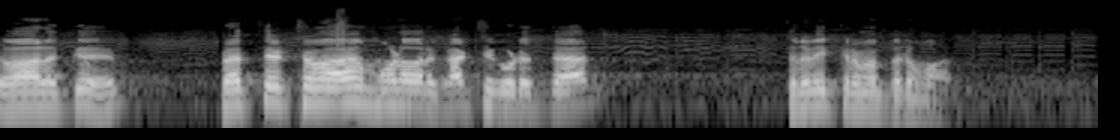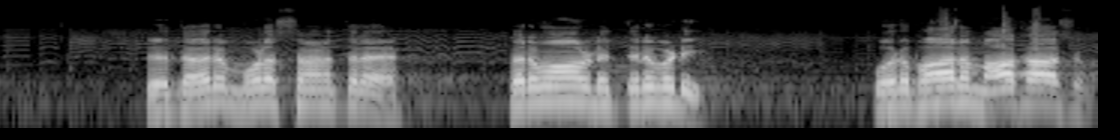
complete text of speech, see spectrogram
இவாளுக்கு பிரத்யட்சமாக மூலவர் காட்சி கொடுத்தார் திருவிக்கிரம பெருமாள். இதை தவிர மூலஸ்தானத்தில் பெருமாளுடைய திருவடி ஒரு பாதம் ஆகாசம்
